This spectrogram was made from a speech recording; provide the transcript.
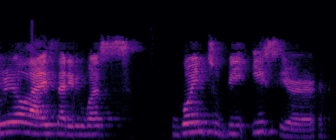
realized that it was going to be easier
